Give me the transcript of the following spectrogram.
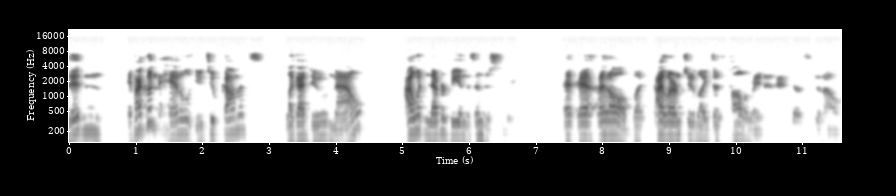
didn't if I couldn't handle YouTube comments like I do now, I would never be in this industry at, at, at all. But I learned to like just tolerate it and just you know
